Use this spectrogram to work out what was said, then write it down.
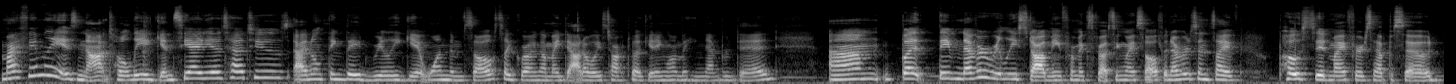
my family is not totally against the idea of tattoos. I don't think they'd really get one themselves. Like growing up, my dad always talked about getting one, but he never did. Um, but they've never really stopped me from expressing myself. And ever since I've posted my first episode,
